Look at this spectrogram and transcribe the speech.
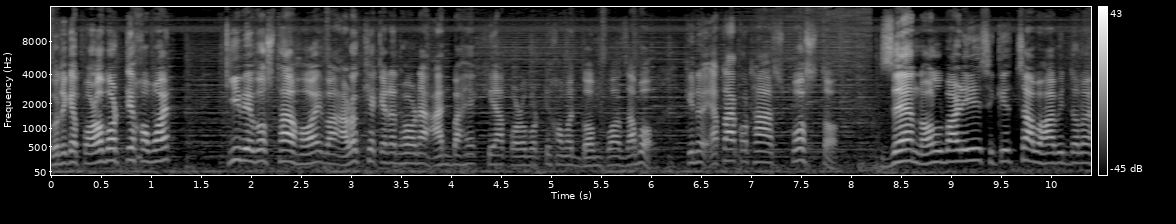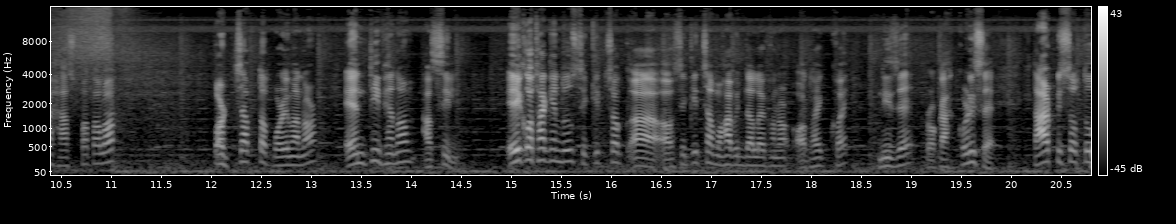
গতিকে পৰৱৰ্তী সময়ত কি ব্যৱস্থা হয় বা আৰক্ষীয়ে কেনেধৰণে আগবাঢ়ে সেয়া পৰৱৰ্তী সময়ত গম পোৱা যাব। কিন্তু এটা কথা স্পষ্ট যে নলবাৰীৰ চিকিৎসা মহাবিদ্যালয় হাস্পাতালত পৰ্যাপ্ত পৰিমাণৰ এণ্টিভেনম আছিল। এই কথা কিন্তু চিকিৎসক চিকিৎসা মহাবিদ্যালয়খনৰ অধ্যক্ষই নিজে প্ৰকাশ কৰিছে। তাৰ পিছতো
